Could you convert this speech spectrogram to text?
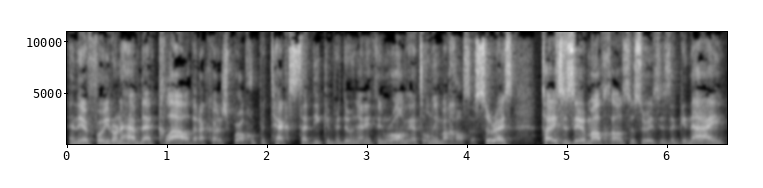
and therefore you don't have that cloud that HaKadosh Baruch Hu protects tzaddikim for doing anything wrong. That's only Machalos Asuris. Toises here, Machalos Asuris is a Genai.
